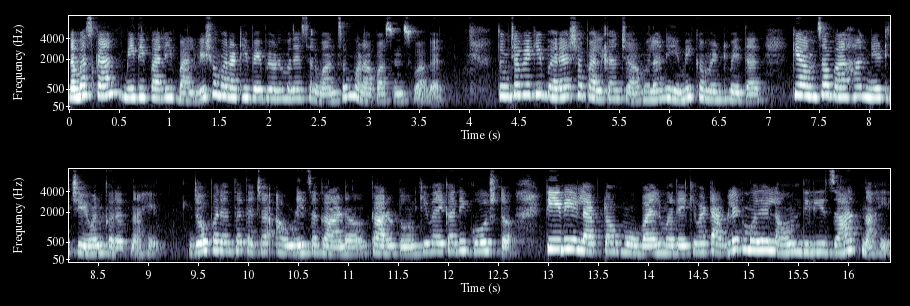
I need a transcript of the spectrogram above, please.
नमस्कार मी दीपाली बालविश्व हो मराठी बेबी वर्ल्डमध्ये सर्वांचं मनापासून स्वागत. तुमच्यापैकी बऱ्याचशा पालकांच्या मला नेहमी कमेंट मिळतात की आमचा बाळ हा नीट जेवण करत नाही. जोपर्यंत त्याच्या आवडीचं गाणं कार्टून किंवा एखादी गोष्ट टी व्ही लॅपटॉप मोबाईलमध्ये किंवा टॅबलेटमध्ये लावून दिली जात नाही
